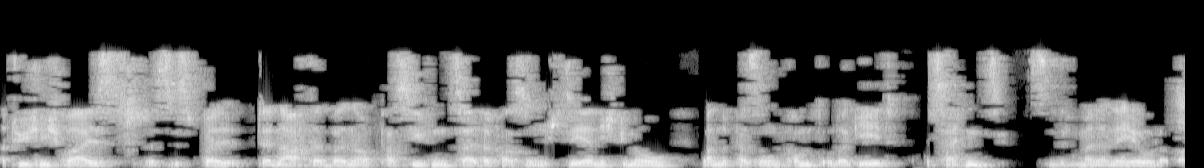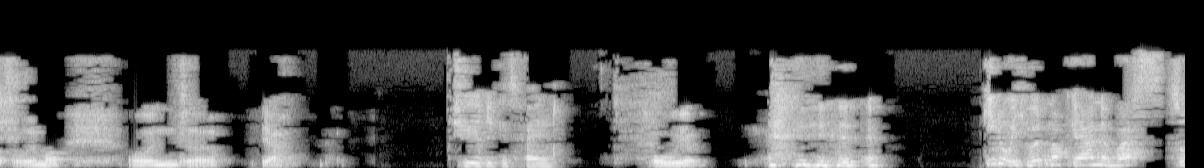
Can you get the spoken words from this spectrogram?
natürlich nicht weiß, das ist bei der Nachteil bei einer passiven Zeiterfassung. Ich sehe nicht genau, wann eine Person kommt oder geht. Es sei denn, sie sind in meiner Nähe oder was auch immer. Und äh, ja. Schwieriges Feld. Oh ja. Guido, ich würde noch gerne was zu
